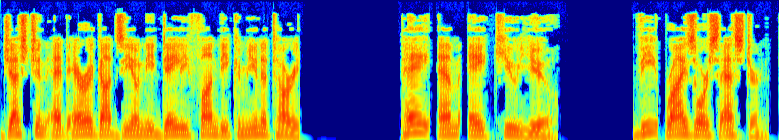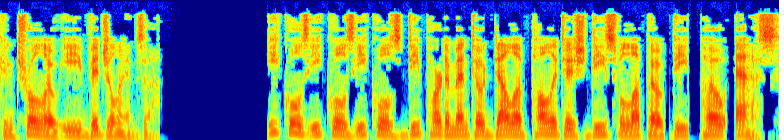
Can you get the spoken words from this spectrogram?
Gestione ed erogazione dei fondi comunitari Pay, M. A. Q. U. V. Risorse esterne, controllo e vigilanza Dipartimento della Politica di Sviluppo D. Po. S.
